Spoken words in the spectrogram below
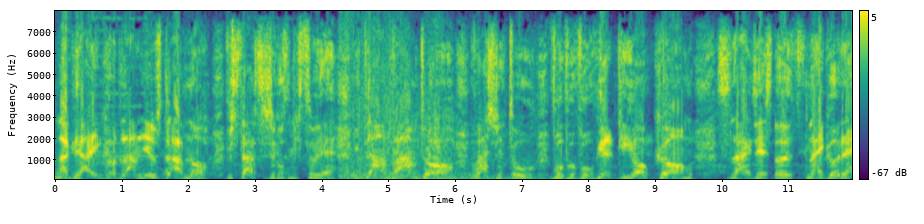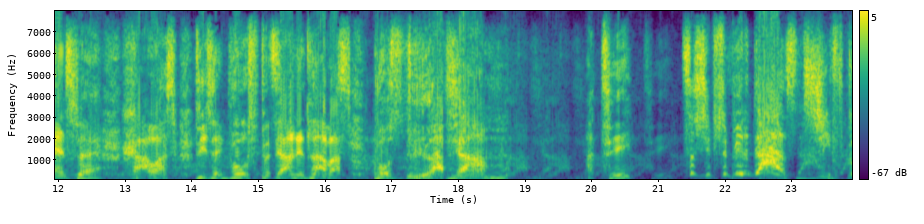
Nagrali go dla mnie już dawno. Wystarczy, że go zmiksuję I dam wam to. Właśnie tu www.wielki.com Znajdziesz to jest najgorętsze. Hałas DJ Buch specjalnie dla was. Pozdrawiam. A ty? Co się przypierdasz, dziwko?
